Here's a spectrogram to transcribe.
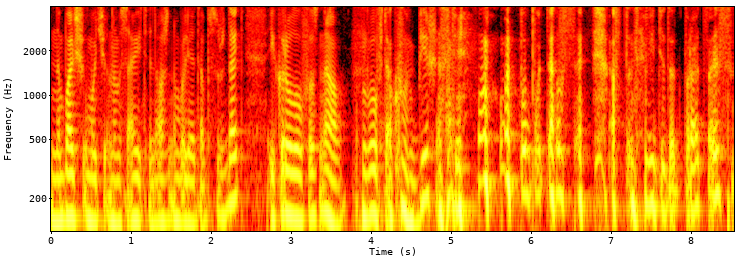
на Большом ученом совете должны были это обсуждать, и Крылов узнал, он был в таком бешенстве, он попытался остановить этот процесс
